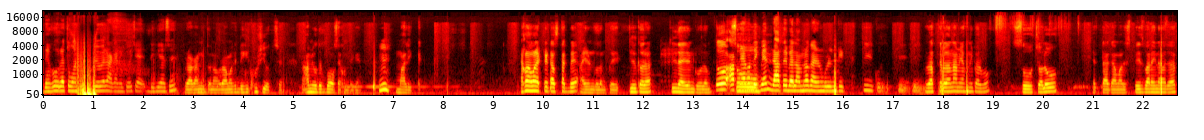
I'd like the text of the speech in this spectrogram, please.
দেখো ওরা তোমার কীভাবে রাগানিত হয়েছে দেখে আছে। রাগান্বিত না ওরা আমাকে দেখে খুশি হচ্ছে। আমি ওদের বস এখন থেকে। হুম। মালিক। এখন আমার একটাই টাস্ক থাকবে আয়রন গোলামকে কিল করা কিল আয়রন গোলাম তো আপনি এখন দেখবেন রাতের বেলা আমরা গায়রন গোল্ডেনকে কি করব kill। রাত্রেবেলা না আমি এখনই পারব। সো চলো একটা আগে আমার স্পেস বানাই নেওয়া যাক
